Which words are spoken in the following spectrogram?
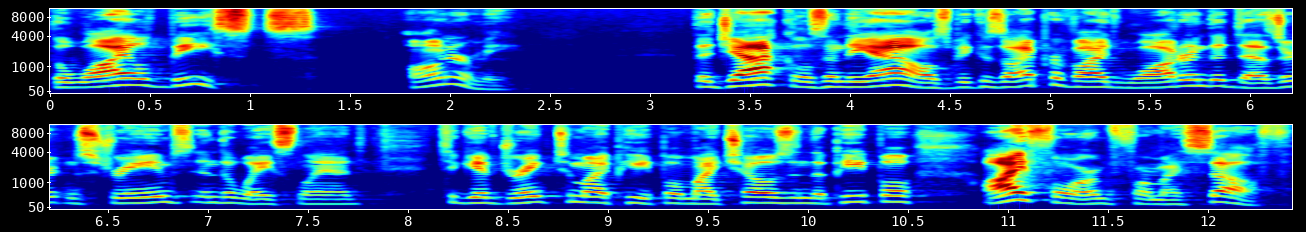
The wild beasts honor me. The jackals and the owls, because I provide water in the desert and streams in the wasteland to give drink to my people, my chosen, the people I formed for myself,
